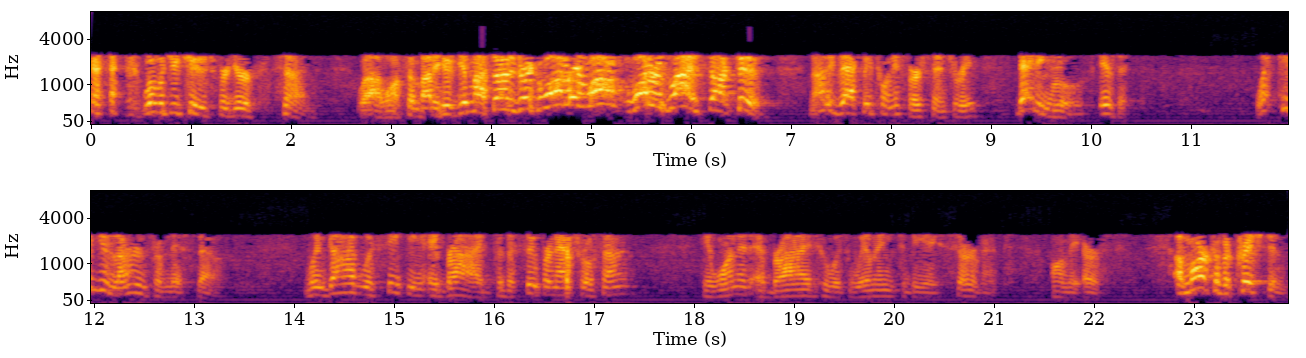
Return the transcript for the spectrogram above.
what would you choose for your son? Well, I want somebody who'd give my son a drink of water and water his livestock too. Not exactly 21st century dating rules, is it? What can you learn from this, though? When God was seeking a bride for the supernatural son, he wanted a bride who was willing to be a servant on the earth. A mark of a Christian.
